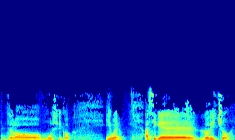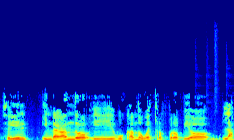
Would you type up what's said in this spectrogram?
entre los músicos. Y bueno, así que lo dicho, seguir indagando y buscando vuestros propios las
